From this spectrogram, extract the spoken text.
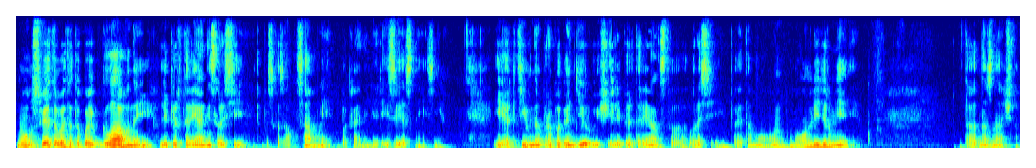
Ну, Светов это такой главный либертарианец России, я бы сказал, самый, по крайней мере, известный из них. И активно пропагандирующий либертарианство в России. Поэтому он, ну, он лидер мнений. Это однозначно.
